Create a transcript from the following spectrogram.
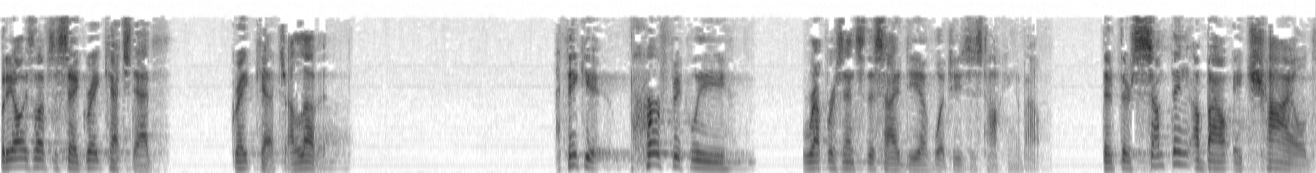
But he always loves to say, great catch, dad. Great catch. I love it. I think it perfectly represents this idea of what Jesus is talking about. That there's something about a child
